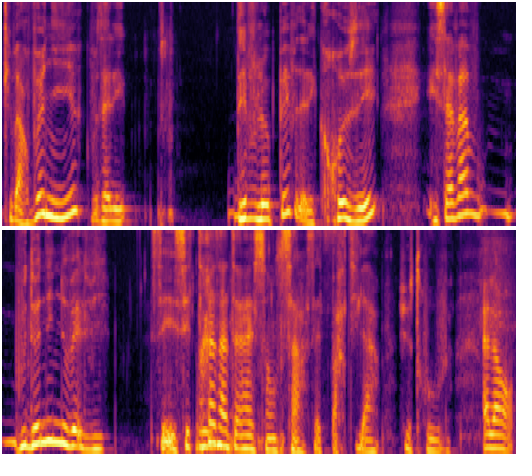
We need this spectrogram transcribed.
qui va revenir, que vous allez développer, vous allez creuser, et ça va vous donner une nouvelle vie. C'est très Oui. intéressant, ça, cette partie-là, je trouve. Alors,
